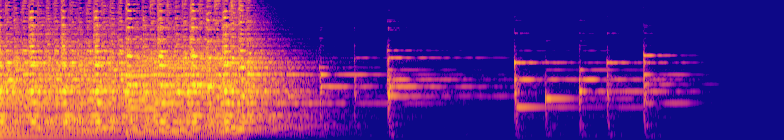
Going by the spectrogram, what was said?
Bye.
